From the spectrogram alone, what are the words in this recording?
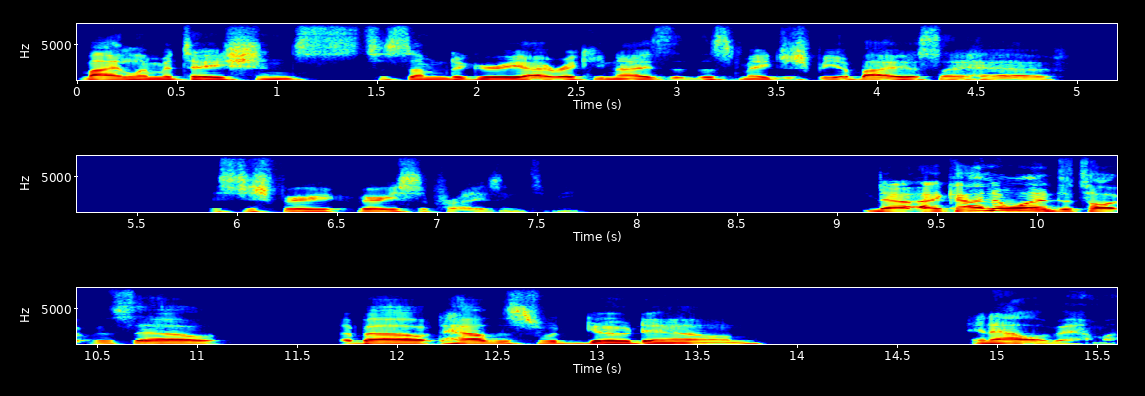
my limitations to some degree. I recognize that this may just be a bias I have. It's just very, very surprising to me. Now, I kind of wanted to talk this out about how this would go down in Alabama.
